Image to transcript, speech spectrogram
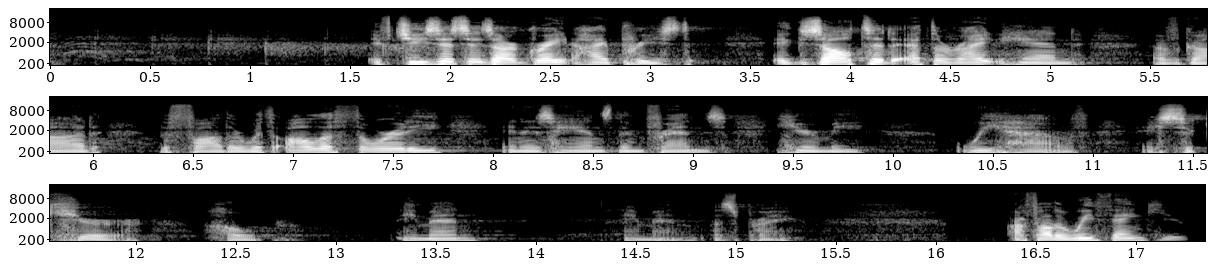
If Jesus is our great high priest, exalted at the right hand of God the Father, with all authority in his hands, then, friends, hear me. We have a secure hope. Amen. Amen. Let's pray. Our Father, we thank you.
